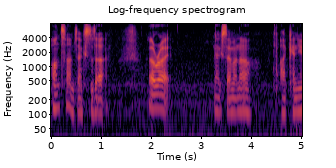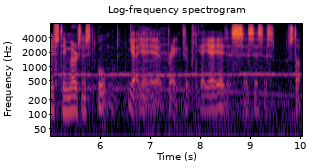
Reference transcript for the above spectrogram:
on time thanks to that. All right. Next time I know, I can use the emergency. Oh, yeah, yeah, yeah. Brake. Yeah, yeah, yeah. Yes, yes, yes, yes. Stop.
